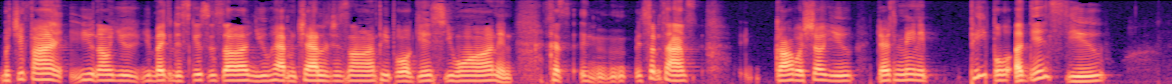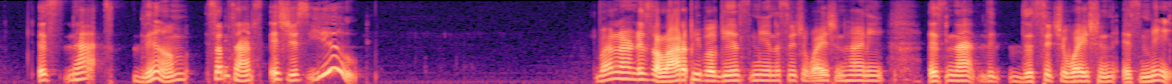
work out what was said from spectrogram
But you find, you know, you you making excuses on, you having challenges on, people against you on, and because mm, sometimes God will show you there's many people against you. It's not them. Sometimes it's just you. But I learned there's a lot of people against me in the situation, honey. It's not the, the situation, it's me.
